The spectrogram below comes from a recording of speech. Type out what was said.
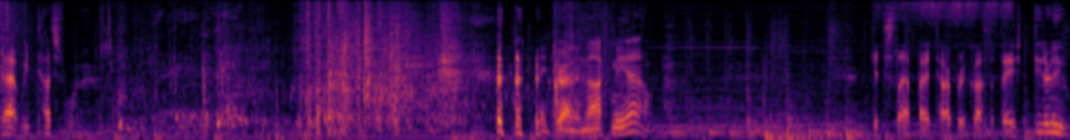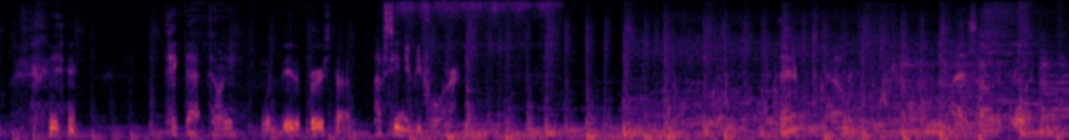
That, we touched one. They trying to knock me out. Get slapped by a tarpon across the face. Doo-doo-doo. Take that, Tony. Wouldn't be the first time. I've seen you before. There we go. That's how to do it.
